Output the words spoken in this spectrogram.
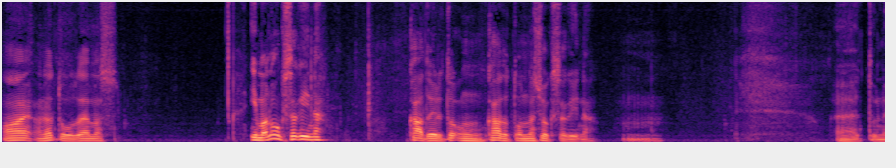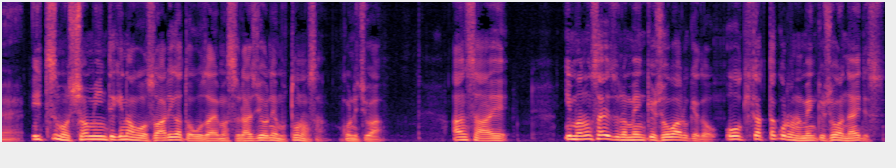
ありがとうございます。今の大きさがいいな。カード入れるとうんカードと同じ大きさがいいな。うん。えー、っとねいつも庶民的な放送ありがとうございます。ラジオネームトノさん。こんにちは。アンサー A 今のサイズの免許証はあるけど大きかった頃の免許証はないです。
